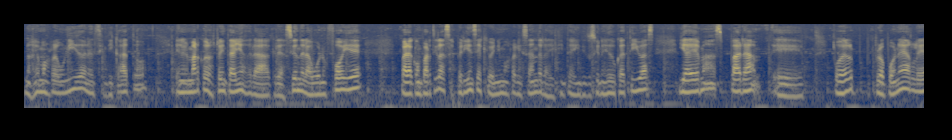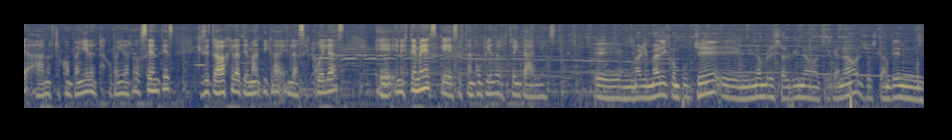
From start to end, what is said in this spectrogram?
nos hemos reunido en el sindicato en el marco de los 30 años de la creación de la Buenofoye para compartir las experiencias que venimos realizando en las distintas instituciones educativas y además para eh, poder proponerle a nuestros compañeros, nuestras compañeras docentes, que se trabaje la temática en las escuelas eh, en este mes que se están cumpliendo los 30 años. Eh, Mari Mari Compuché, eh, mi nombre es Albino Trecanao, yo también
